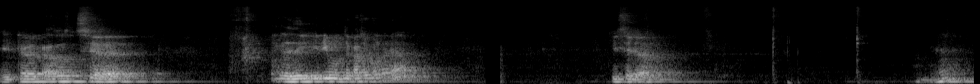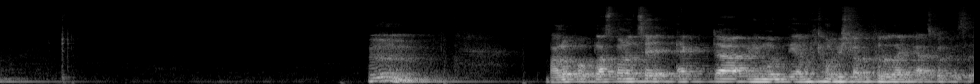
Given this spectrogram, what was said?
এটার কাজ হচ্ছে এর মধ্যে কাজ করে না কি সেটা? হ্যাঁ? হুম। ভালো প্লাস পয়েন্ট হচ্ছে একটা রিমোট দিয়ে মোটামুটি সবগুলো লাইট কাজ করতেছে।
